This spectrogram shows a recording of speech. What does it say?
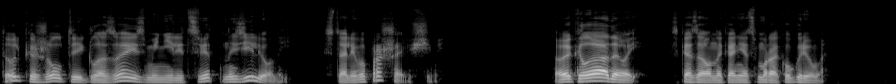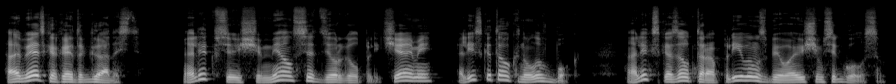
Только желтые глаза изменили цвет на зеленый, стали вопрошающими. «Выкладывай!» сказал наконец мрак угрюмо. Опять какая-то гадость. Олег все еще мялся, дергал плечами, Алиска толкнула в бок. Олег сказал торопливым, сбивающимся голосом.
